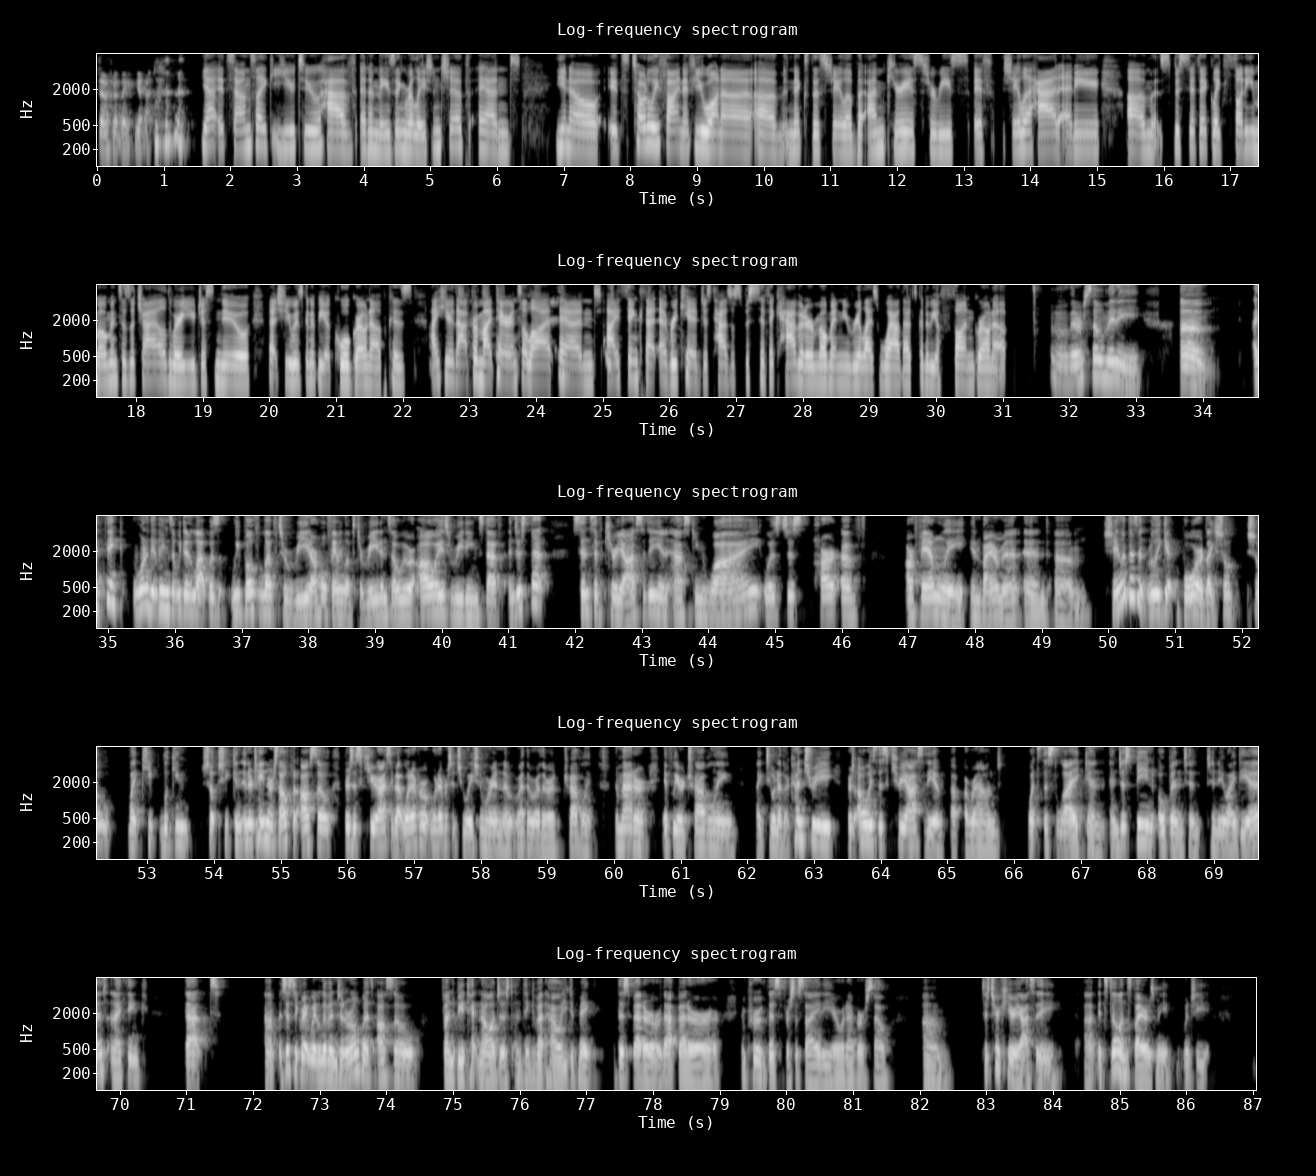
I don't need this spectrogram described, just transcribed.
Definitely. Yeah. yeah, it sounds like you two have an amazing relationship and you know, it's totally fine if you want to um, nix this, Shayla. But I'm curious, Sharice, if Shayla had any um, specific, like, funny moments as a child where you just knew that she was going to be a cool grown up. Because I hear that from my parents a lot. And I think that every kid just has a specific habit or moment, and you realize, wow, that's going to be a fun grown up. Oh, there are so many. Um, I think one of the things that we did a lot was we both love to read. Our whole family loves to read. And so we were always reading stuff. And just that sense of curiosity and asking why was just part of our family environment. And um, Shayla doesn't really get bored. Like she'll, she'll, like keep looking she'll, she can entertain herself but also there's this curiosity about whatever whatever situation we're in whether whether we're traveling no matter if we are traveling like to another country there's always this curiosity of, uh, around what's this like and and just being open to to new ideas. And i think that um, it's just a great way to live in general but it's also fun to be a technologist and think about how you could make this better or that better or improve this for society or whatever. So um, just her curiosity uh, it still inspires me when she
